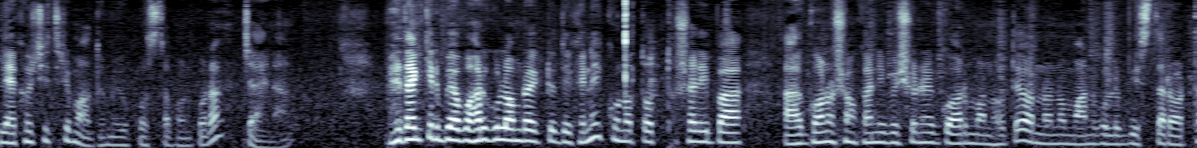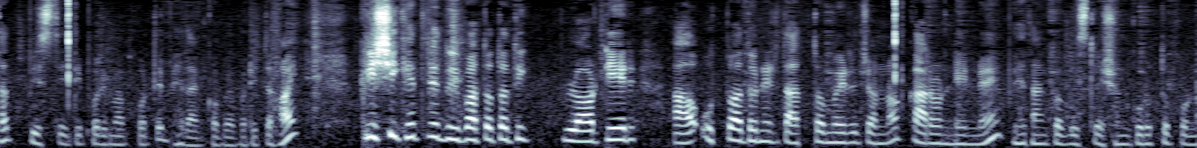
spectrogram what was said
লেখচিত্রের মাধ্যমে উপস্থাপন করা যায় না। ভেদাঙ্কের ব্যবহারগুলো আমরা একটু দেখে নিই। কোনো তথ্যসারি বা গণসংখ্যা নিবেশনের গড় মান হতে অন্যান্য মানগুলো বিস্তার অর্থাৎ বিস্তৃতি পরিমাপ করতে ভেদাঙ্ক ব্যবহৃত হয়। কৃষিক্ষেত্রে দুই বা ততোধিক প্লটের উৎপাদনের তারতম্যের জন্য কারণ নির্ণয়ে ভেদাঙ্ক বিশ্লেষণ গুরুত্বপূর্ণ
